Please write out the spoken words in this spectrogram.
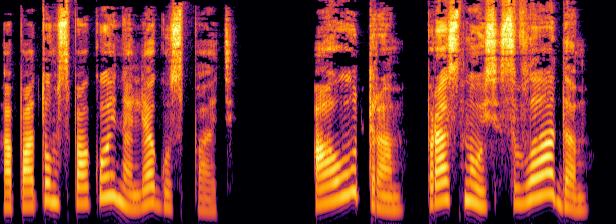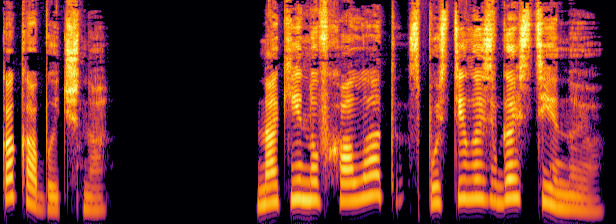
а потом спокойно лягу спать. А утром проснусь с Владом, как обычно. Накинув халат, спустилась в гостиную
